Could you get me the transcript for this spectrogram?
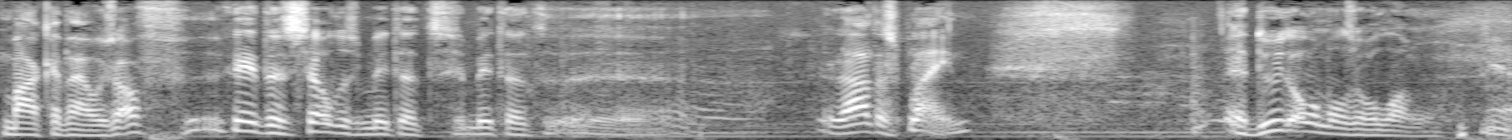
maak het nou eens af. Kijk, dat is hetzelfde met dat, met dat eh, Radersplein. Het duurt allemaal zo lang. Ja.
